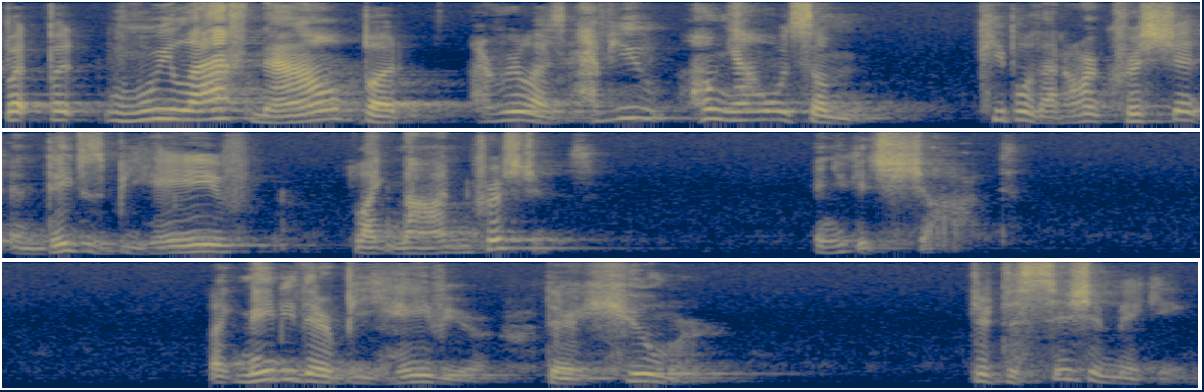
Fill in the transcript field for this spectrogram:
but, but we laugh now, but I realize, have you hung out with some people that aren't Christian and they just behave like non Christians? And you get shocked. Like maybe their behavior, their humor, their decision making,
